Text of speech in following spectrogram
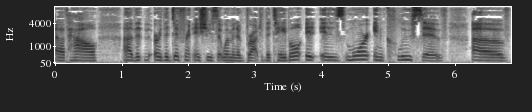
of how uh, the, or the different issues that women have brought to the table, it is more inclusive of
